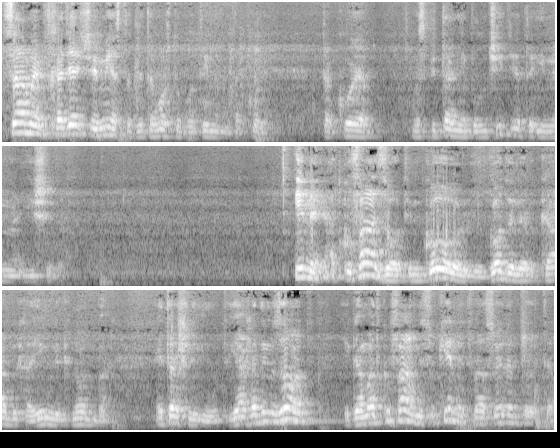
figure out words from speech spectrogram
Самое подходящее место для того, чтобы вот именно такое, такое воспитание получить, это именно Ишива. Ине, откуфа зот, имкол, годелер, кабы, хаим, ликнотба, это шлимут. Яхадим зот, и гаматкуфа, мисукенет, васуэлет, бетер.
